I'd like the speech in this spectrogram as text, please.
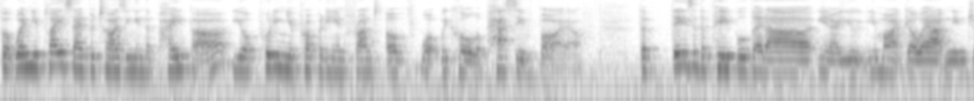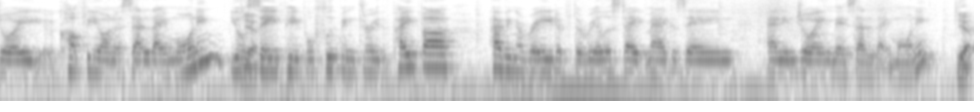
but when you place advertising in the paper, you're putting your property in front of what we call a passive buyer. The, these are the people that are, you know, you, you might go out and enjoy coffee on a Saturday morning. You'll Yeah. see people flipping through the paper, having a read of the real estate magazine, and enjoying their Saturday morning. Yeah.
